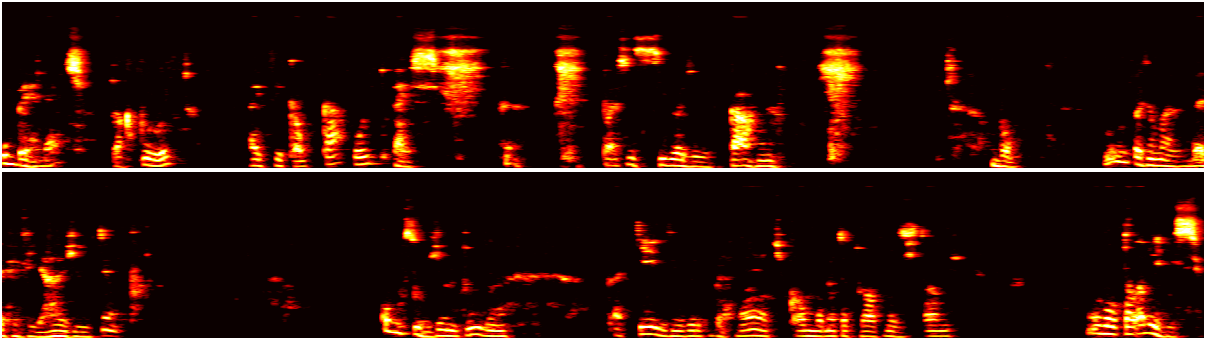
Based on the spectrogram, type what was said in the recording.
Ubernet, troca por oito, aí fica o K8S. Parece sigla de carro, né? Bom, vamos fazer uma breve viagem no tempo. Como surgiu tudo, né? Para que desenvolver o Kubernetes? Qual o momento atual que nós estamos? Vamos voltar lá no início.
